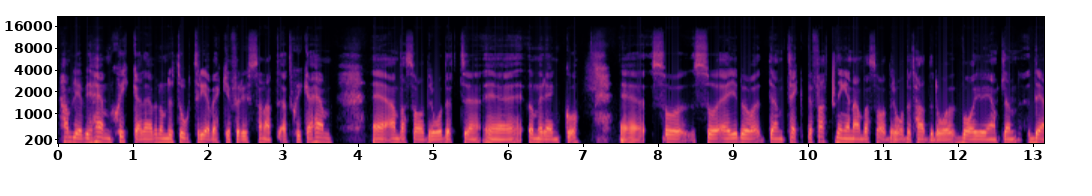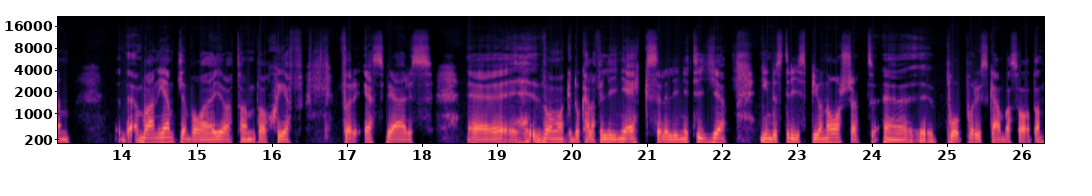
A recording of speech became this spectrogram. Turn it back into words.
han blev ju hemskickad även om det tog tre veckor för ryssarna att, att skicka hem eh, ambassadrådet eh, Umerenko. Eh, så, så är ju då den täckbefattningen ambassadrådet hade då var ju egentligen den vad han egentligen var är ju att han var chef för SVRs, eh, vad man då kallar för linje X eller linje 10, industrispionaget eh, på, på ryska ambassaden.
